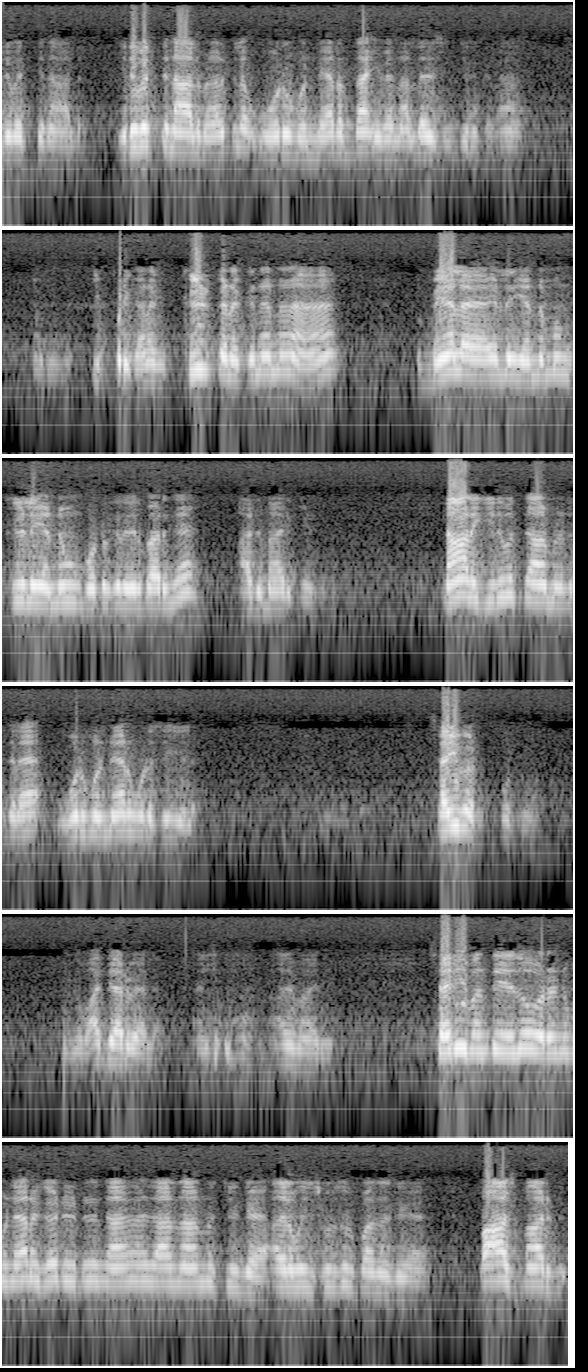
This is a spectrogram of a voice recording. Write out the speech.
இருபத்தி நாலு. இருபத்தி நாலு மணி நேரத்துல ஒரு மணி நேரம் தான் இவன் நல்லது செஞ்சிருக்கிறான். இப்படி கணக்கு கீழ்கணக்குன்னு என்னன்னா மேல எண்ணமும் கீழே எண்ணமும் போட்டிருக்கிறது பாருங்க அது மாதிரி கேள்வி. நாளைக்கு இருபத்தி நாலு மணி நேரத்துல ஒரு மணி நேரம் கூட செய்யல. சைபர் போட்டுருவோம். எங்க வாத்தியார் வேலை. அது மாதிரி. சரி வந்து ஏதோ ஒரு ரெண்டு மணி நேரம் கேட்டுக்கிட்டு இருந்தாங்க நான் வச்சுங்க அதுல கொஞ்சம் சுறுசுறுப்பா வச்சுக்கோங்க. பாஸ் மார்க்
